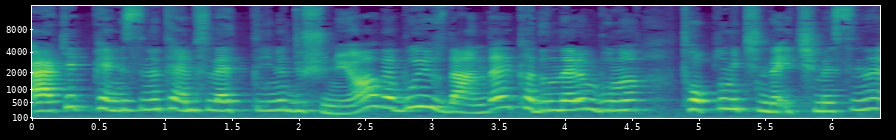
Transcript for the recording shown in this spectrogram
erkek penisini temsil ettiğini düşünüyor ve bu yüzden de kadınların bunu toplum içinde içmesini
